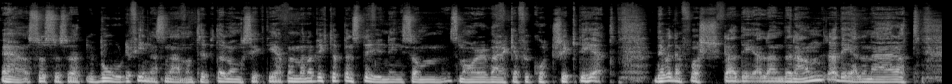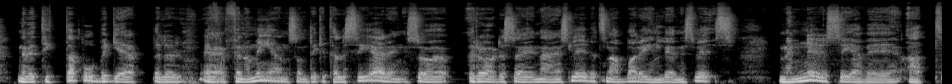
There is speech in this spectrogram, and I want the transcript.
Eh, så, så, så, att det borde finnas en annan typ av långsiktighet, men man har byggt upp en styrning som snarare verkar för kortsiktighet. Det är väl den första delen. Den andra delen är att när vi tittar på begrepp eller eh, fenomen som digitalisering så rörde sig näringslivet snabbare inledningsvis. Men nu ser vi att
